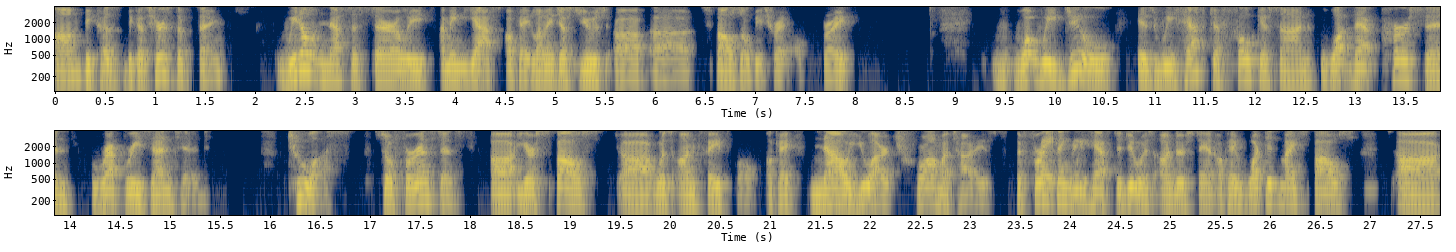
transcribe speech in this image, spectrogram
Um, because because here's the thing, we don't necessarily. I mean, yes, okay. Let me just use uh, uh, spousal betrayal, right? What we do is we have to focus on what that person represented to us. So, for instance, uh, your spouse uh, was unfaithful. Okay, now you are traumatized. The first Right, thing we have to do is understand. Okay, what did my spouse uh,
